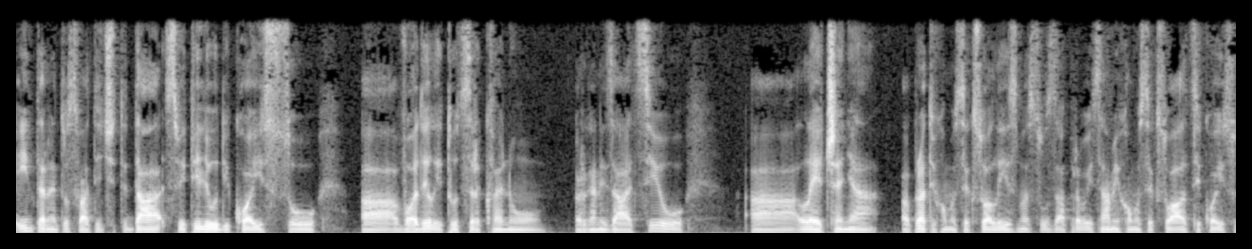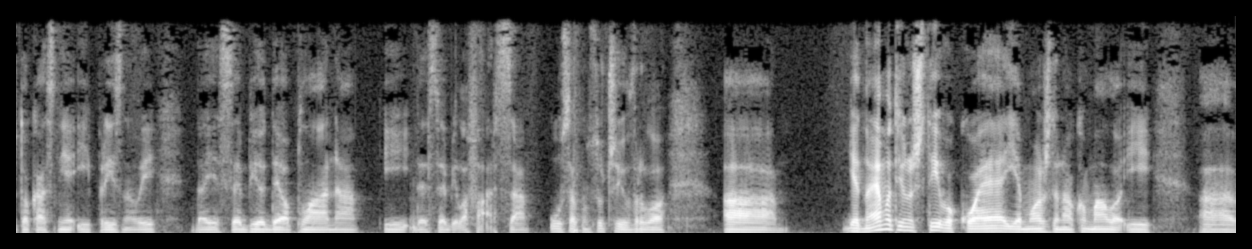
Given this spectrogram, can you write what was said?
internetu, shvatit ćete da svi ti ljudi koji su uh, vodili tu crkvenu organizaciju uh, lečenja protiv homoseksualizma su zapravo i sami homoseksualci koji su to kasnije i priznali da je sve bio deo plana i da je sve bila farsa. U svakom slučaju vrlo a, jedno emotivno štivo koje je možda onako malo i a,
